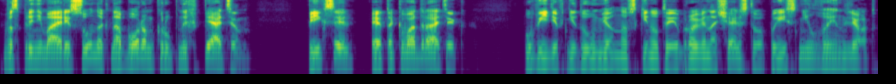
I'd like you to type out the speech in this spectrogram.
воспринимая рисунок набором крупных пятен. Пиксель — это квадратик. Увидев недоуменно вскинутые брови начальства, пояснил военлёд.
